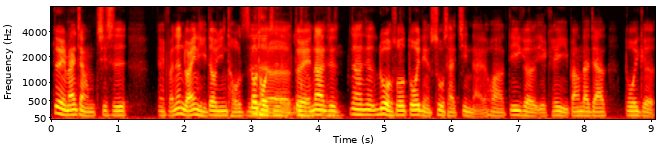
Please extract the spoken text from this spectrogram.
对你们来讲，其实。哎，反正软硬体都已经投资，都投资了。对，那就那就如果说多一点素材进来的话，第一个也可以帮大家多一个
